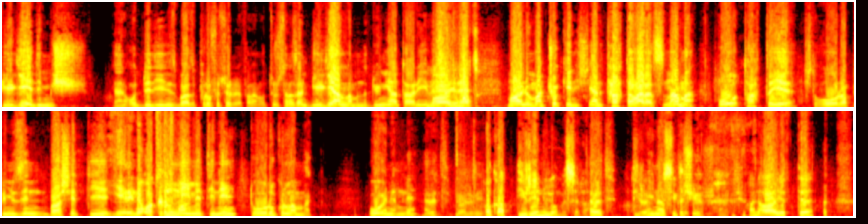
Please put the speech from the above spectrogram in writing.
bilgi edinmiş. Yani o dediğiniz bazı profesörler falan otursanız hani bilgi anlamında dünya tarihi vesaire Malumat. malumat çok geniş. Yani tahta var aslında ama o tahtayı işte o Rabbimizin bahşettiği Yerine o akıl oturtma. nimetini doğru kullanmak. O önemli. Evet böyle bir Fakat direniyor mesela. evet Direnmesi kötü. taşıyor. Evet. Hani ayette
